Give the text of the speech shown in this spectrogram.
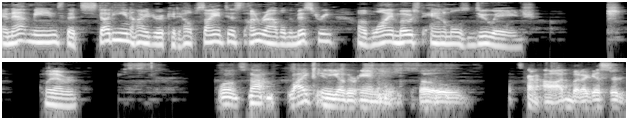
and that means that studying Hydra could help scientists unravel the mystery of why most animals do age. Whatever. Well, it's not like any other animal, so it's kind of odd. But I guess they're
